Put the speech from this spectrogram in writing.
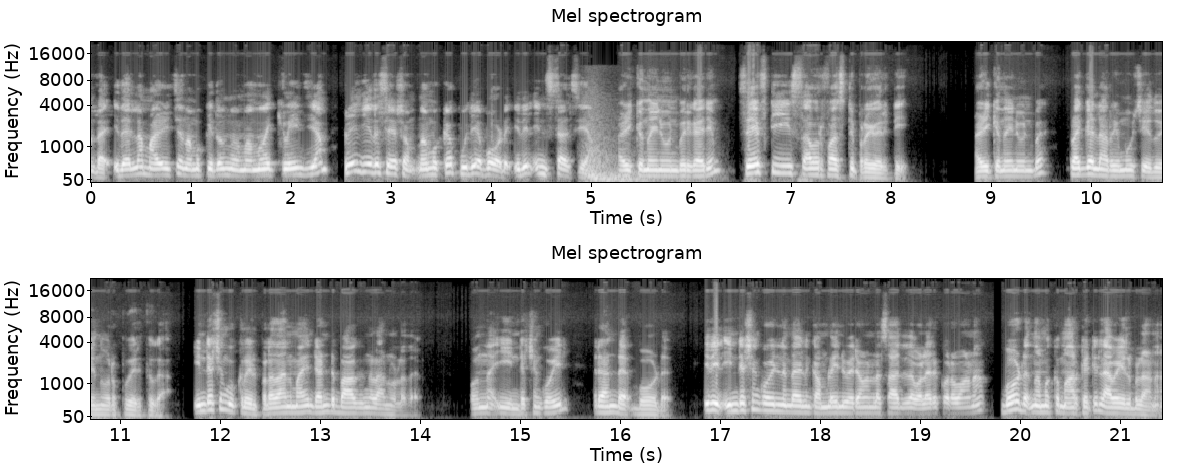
ഉണ്ട് ഇതെല്ലാം അഴിച്ച് നമുക്ക് ഇതൊന്ന് നന്നായി ക്ലീൻ ചെയ്യാം. ക്ലീൻ ചെയ്ത ശേഷം നമുക്ക് പുതിയ ബോർഡ് ഇതിൽ ഇൻസ്റ്റാൾ ചെയ്യാം. അഴിക്കുന്നതിന് മുൻപ് ഒരു കാര്യം safety is our first priority അഴിക്കുന്നതിന് മുൻപ് പ്ലഗ് എല്ലാം റിമൂവ് ചെയ്തു എന്ന് ഉറപ്പുവരുത്തുക ഇൻഡക്ഷൻ കുക്കറിൽ പ്രധാനമായും രണ്ട് ഭാഗങ്ങളാണുള്ളത്. ഒന്ന് ഈ ഇൻഡക്ഷൻ കോയിൽ രണ്ട് ബോർഡ് ഇതിൽ ഇൻഡക്ഷൻ കോയിലിന് എന്തായാലും കംപ്ലൈന്റ് വരാനുള്ള സാധ്യത വളരെ കുറവാണ്. ബോർഡ് നമുക്ക് മാർക്കറ്റിൽ അവൈലബിൾ ആണ്.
